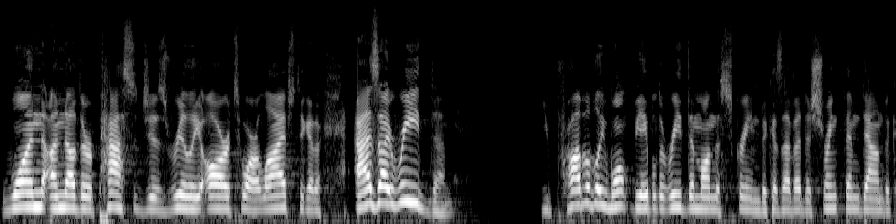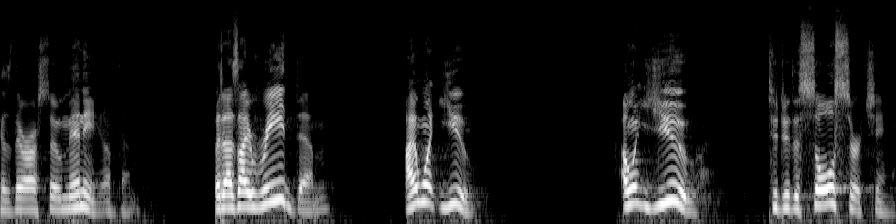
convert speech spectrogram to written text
one another passages really are to our lives together. As I read them, you probably won't be able to read them on the screen because I've had to shrink them down because there are so many of them. But as I read them, I want you, I want you to do the soul searching,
